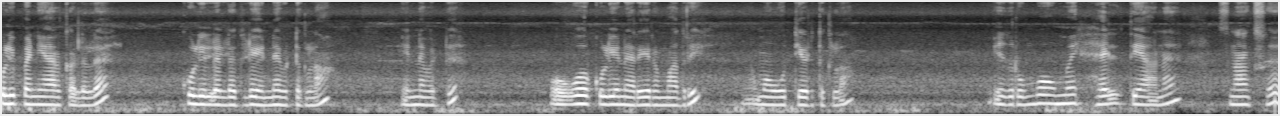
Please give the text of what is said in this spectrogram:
குழி பனியார் கல்லில் குழியில் எல்லாத்துலேயும் எண்ணெய் விட்டுக்கலாம். எண்ணெய் விட்டு ஒவ்வொரு குழியும் நிறையிற மாதிரி நம்ம ஊற்றி எடுத்துக்கலாம். இது ரொம்பவுமே ஹெல்த்தியான ஸ்நாக்ஸு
